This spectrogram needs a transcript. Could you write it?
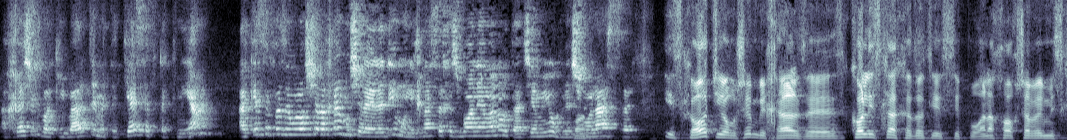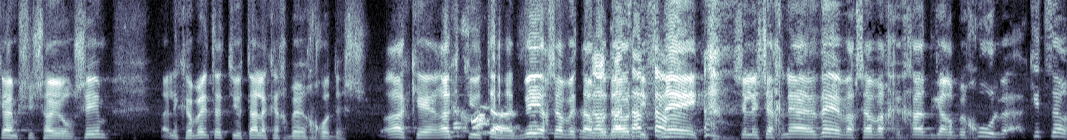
אחרי שכבר קיבלתם את הכסף, את הקנייה, הכסף הזה הוא לא שלכם, הוא של הילדים, הוא נכנס לחשבון נאמנות עד שהם יהיו בני 18. נכון. עסקאות יורשים בכלל, זה, כל עסקה כזאת היא סיפור. אנחנו עכשיו עם עסקה עם שישה יורשים, לקבל את הטיוטה לקח בערך חודש. רק, רק נכון. טיוטה, עזבי עכשיו את העבודה עוד לפני, של לשכנע זה, ועכשיו אח אחד גר בחו"ל, קיצר,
